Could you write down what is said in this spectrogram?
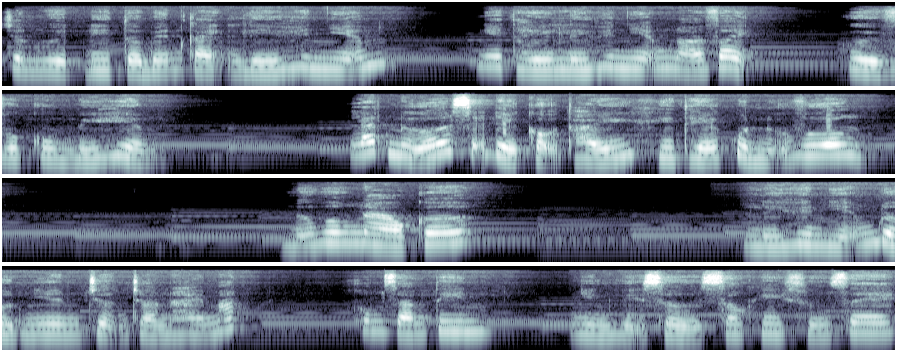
Trần Nguyệt đi tới bên cạnh Lý Huyên Nhiễm, nghe thấy Lý Huyên Nhiễm nói vậy, cười vô cùng bí hiểm. Lát nữa sẽ để cậu thấy khí thế của nữ vương. Nữ vương nào cơ? Lý Huyên Nhiễm đột nhiên trợn tròn hai mắt, không dám tin, nhìn Ngụy Sở sau khi xuống xe,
